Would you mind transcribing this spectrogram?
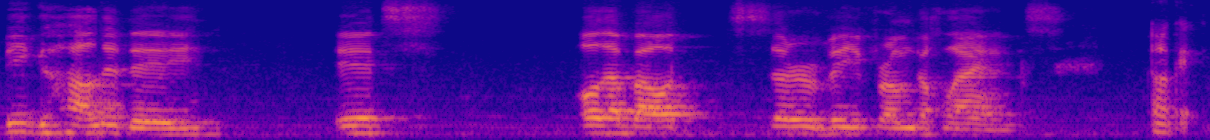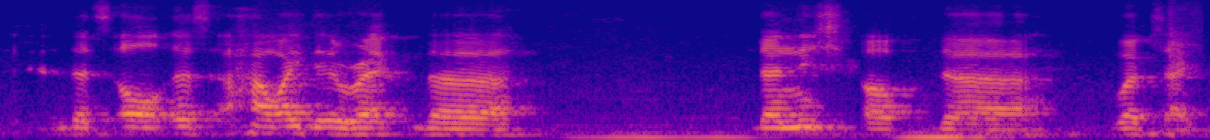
big holiday, it's all about survey from the clients. Okay. That's all. That's how I direct the the niche of the website.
